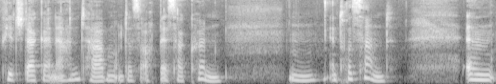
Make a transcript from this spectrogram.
viel stärker in der Hand haben und das auch besser können. Mhm, interessant. Ähm,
